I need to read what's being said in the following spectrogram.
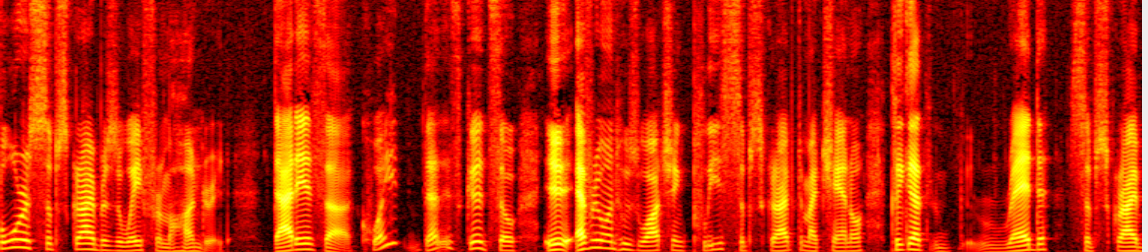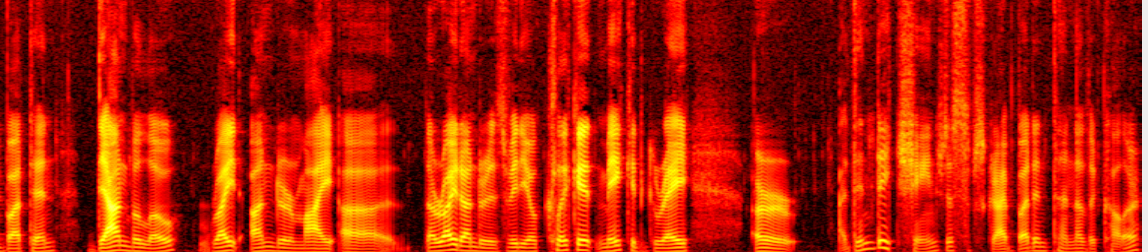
four subscribers away from 100 that is uh quite that is good so everyone who's watching please subscribe to my channel click that red subscribe button down below right under my uh right under this video click it make it gray or uh, didn't they change the subscribe button to another color?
